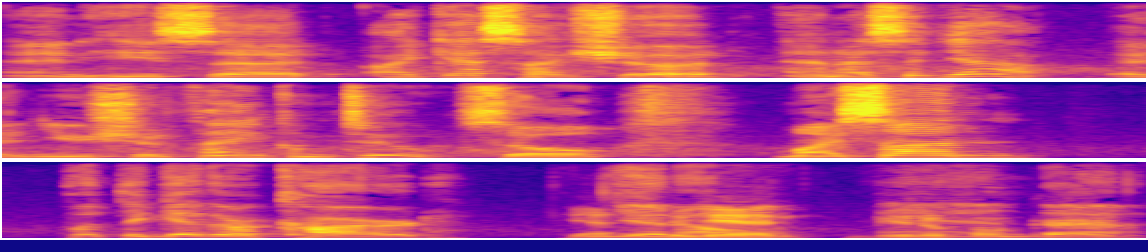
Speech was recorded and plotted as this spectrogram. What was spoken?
And he said, I guess I should. And I said, yeah, and you should thank him too. So my son put together a card. Yes, you he did. Beautiful and, card. Uh,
